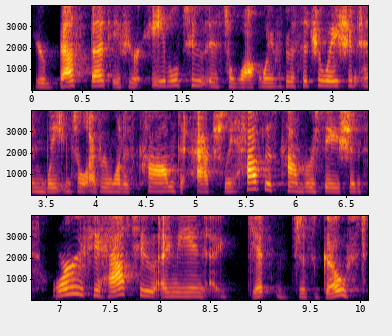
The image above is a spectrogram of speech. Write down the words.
your best bet, if you're able to, is to walk away from the situation and wait until everyone is calm to actually have this conversation. Or if you have to, I mean, get just ghost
